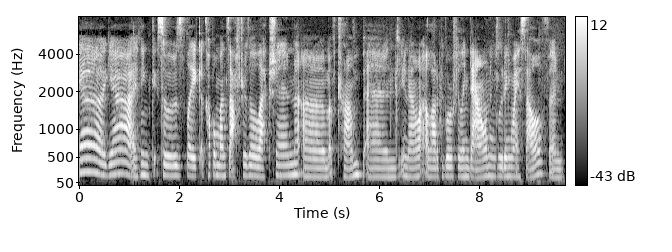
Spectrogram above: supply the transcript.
Yeah, yeah. I think so. It was like a couple months after the election um, of Trump, and, you know, a lot of people were feeling down, including myself. And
